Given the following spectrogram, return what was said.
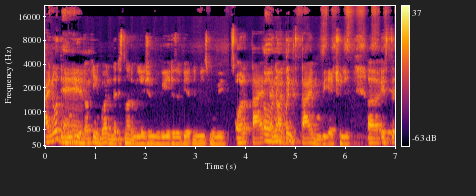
I know the movie you're talking about, and that is not a Malaysian movie. It is a Vietnamese movie or a Thai. Oh, uh, no, I think it's Thai movie actually. Uh, it's the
